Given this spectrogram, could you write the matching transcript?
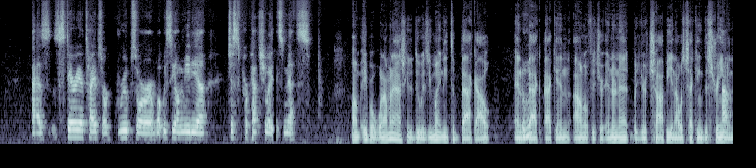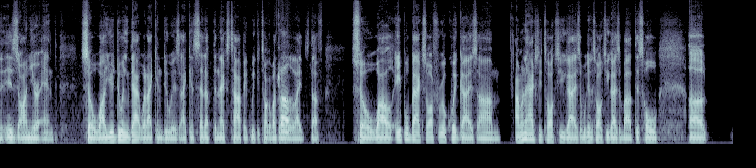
as stereotypes or groups or what we see on media just perpetuates myths. Um, April, what I'm going to ask you to do is you might need to back out and mm-hmm. back back in. I don't know if it's your internet, but you're choppy, and I was checking the stream, oh. and it is on your end. So while you're doing that, what I can do is I can set up the next topic. We could talk about the cool. Miller Lite stuff. So while April backs off real quick, guys, um, I'm going to actually talk to you guys, and we're going to talk to you guys about this whole uh,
